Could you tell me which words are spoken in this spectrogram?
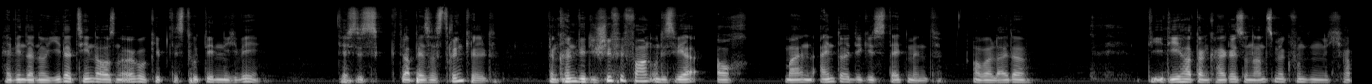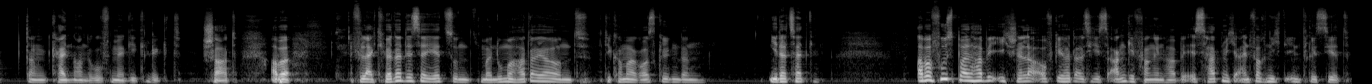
hey, wenn da nur jeder 10.000 Euro gibt, das tut denen nicht weh. Das ist da besseres Trinkgeld. Dann können wir die Schiffe fahren und es wäre auch mal ein eindeutiges Statement. Aber leider, die Idee hat dann keine Resonanz mehr gefunden. Ich habe dann keinen Anruf mehr gekriegt. Schade. Aber vielleicht hört er das ja jetzt und meine Nummer hat er ja und die kann man rauskriegen, dann Jederzeit gern. Aber Fußball habe ich schneller aufgehört, als ich es angefangen habe. Es hat mich einfach nicht interessiert.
